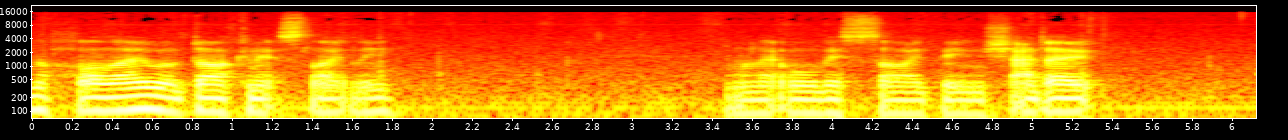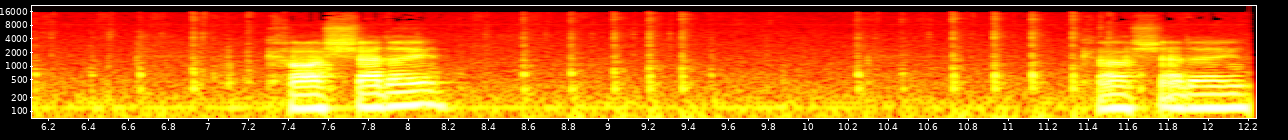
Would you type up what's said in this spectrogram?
In the hollow, we'll darken it slightly. We'll let all this side be in shadow. Core shadow. Core shadow.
